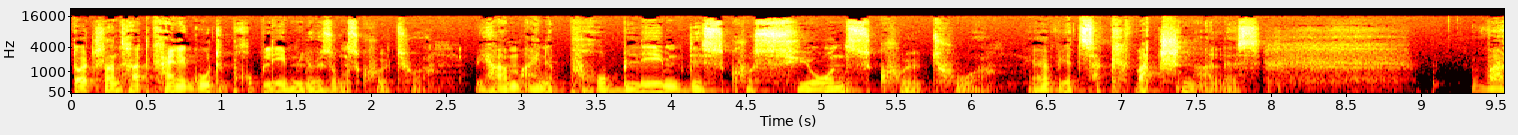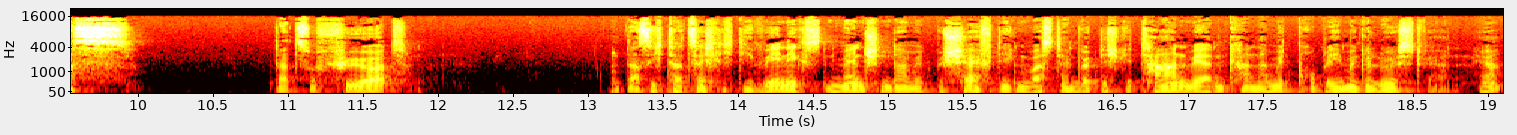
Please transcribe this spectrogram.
Deutschland hat keine gute Problemlösungskultur. Wir haben eine Problemdiskussionskultur. Ja, wir zerquatschen alles. Was dazu führt, dass sich tatsächlich die wenigsten Menschen damit beschäftigen, was denn wirklich getan werden kann, damit Probleme gelöst werden. Ja?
